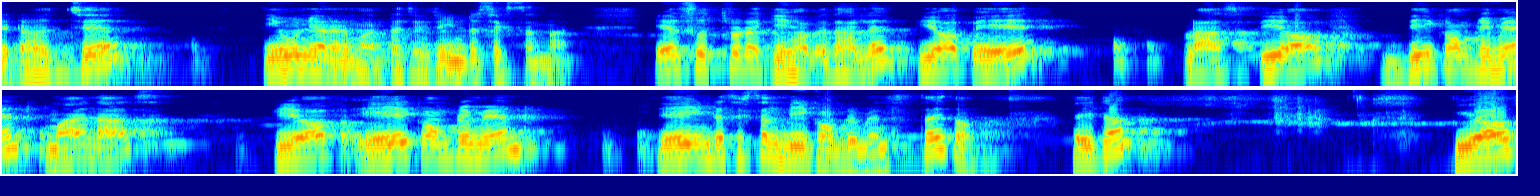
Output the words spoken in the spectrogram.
এটা হচ্ছে ইউনিয়নের মানটা চাইছে ইন্টারসেকশন মান এর সূত্রটা কি হবে তাহলে? P of A plus P of B complement minus P of A complement A intersection B complement তাই তো? এইটা P of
